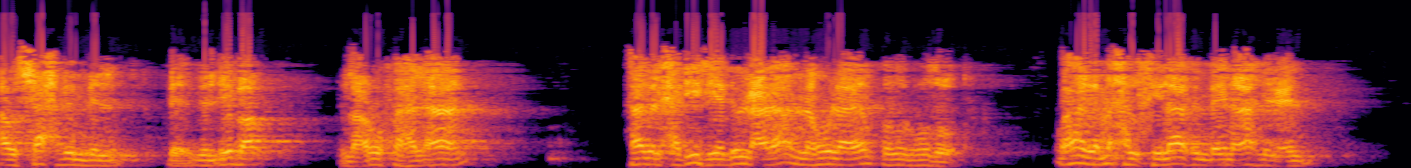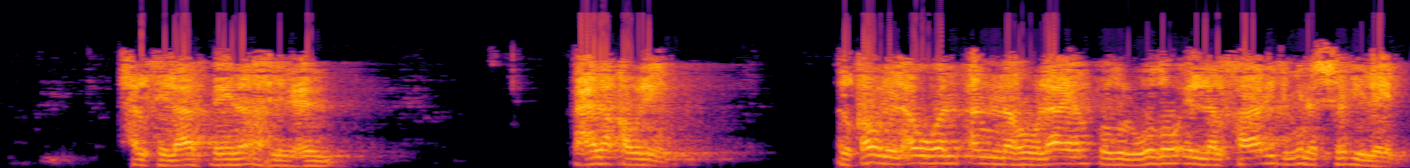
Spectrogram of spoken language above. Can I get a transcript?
أو سحب بالإبر المعروفة الآن. هذا الحديث يدل على أنه لا ينقض الوضوء وهذا محل خلاف بين أهل العلم. محل خلاف بين أهل العلم. على قولين القول الأول أنه لا ينقض الوضوء إلا الخارج من السبيلين.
